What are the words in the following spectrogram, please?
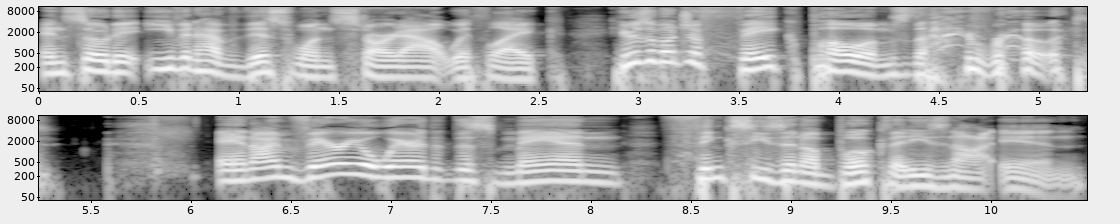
and so to even have this one start out with like here's a bunch of fake poems that i wrote and i'm very aware that this man thinks he's in a book that he's not in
